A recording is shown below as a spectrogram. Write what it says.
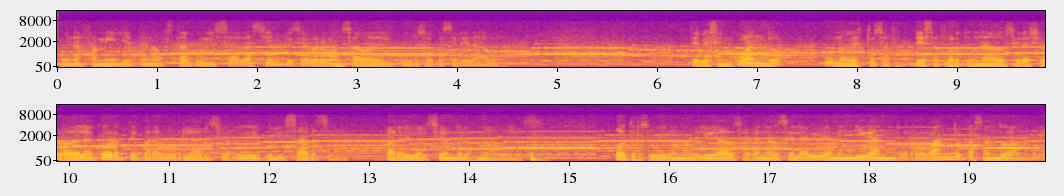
y una familia tan obstaculizada siempre se avergonzaba del curso que se le daba. De vez en cuando, uno de estos desafortunados era llevado a la corte para burlarse o ridiculizarse, para diversión de los nobles. Otros se vieron obligados a ganarse la vida mendigando, robando, pasando hambre.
